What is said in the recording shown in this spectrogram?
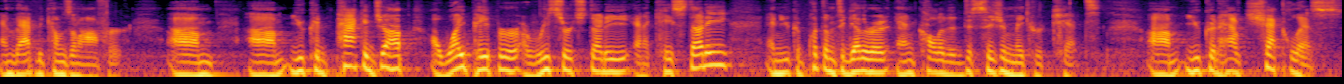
and that becomes an offer. Um, um, you could package up a white paper, a research study, and a case study, and you could put them together and call it a decision maker kit. Um, you could have checklists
